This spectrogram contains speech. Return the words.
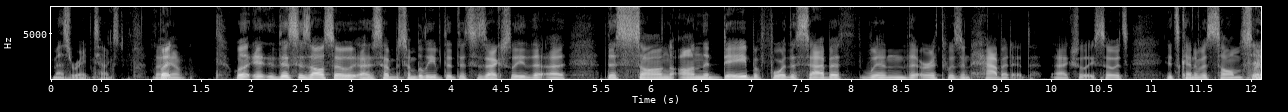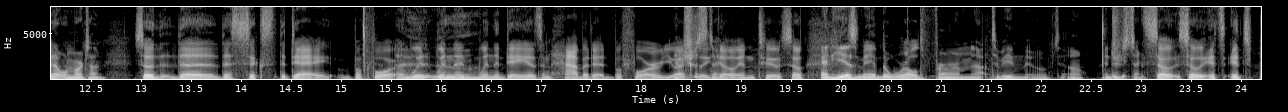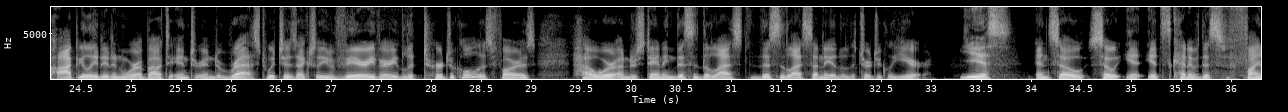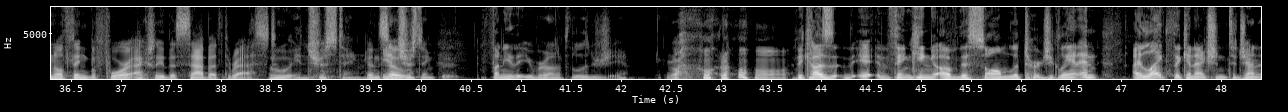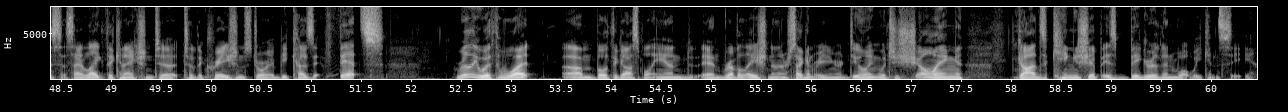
Masoretic text Oh, but yeah. well, it, this is also uh, some some believe that this is actually the uh, the song on the day before the Sabbath when the earth was inhabited. Actually, so it's it's kind of a psalm. say for, that one more time So the the, the sixth day before when, when the Oh. when the day is inhabited before you actually go into. So and he has made the world firm not to be moved oh interesting So so it's it's populated and we're about to enter into rest, which is actually very very liturgical as far as how we're understanding. This is the last this is the last Sunday of the liturgical year. yes And so so it, it's kind of this final thing before actually the Sabbath rest. oh interesting. And so- interesting. Funny that you brought up the liturgy. Because it, thinking of this psalm liturgically and, and i like the connection to genesis. I like the connection to, to the creation story because it fits really with what um, both the gospel and and revelation in our second reading are doing which is showing god's kingship is bigger than what we can see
